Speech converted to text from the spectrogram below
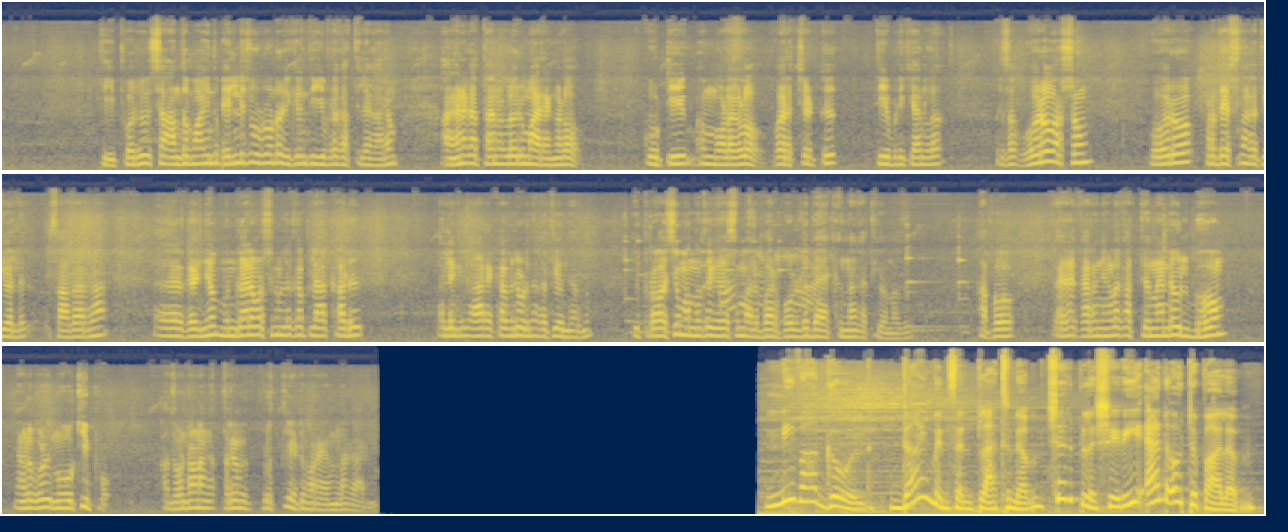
തീ ഇപ്പോൾ ഒരു ശാന്തമായി വലിയ ചൂടുകൊണ്ട് ഒരിക്കലും തീ ഇവിടെ കത്തില്ല. കാരണം അങ്ങനെ കത്താനുള്ള ഒരു മരങ്ങളോ കൂട്ടി മുളകളോ ഉരച്ചിട്ട് തീ പിടിക്കാനുള്ള ഒരു ഓരോ വർഷവും ഓരോ പ്രദേശത്ത് കത്തി വല്ല സാധാരണ കഴിഞ്ഞ മുൻകാല വർഷങ്ങളിലൊക്കെ പ്ലാക്കാട് അല്ലെങ്കിൽ ആരക്കാവിന്റെ നിന്ന് കത്തി വന്നിരുന്നു. ഇപ്രാവശ്യം വന്നത് ഏകദേശം മലബാർ പോളിന്റെ ബാക്കിൽ നിന്നാണ് കത്തി വന്നത്. അപ്പോൾ കാരണം ഞങ്ങൾ കത്തുന്നതിന്റെ ഉത്ഭവം ഞങ്ങൾ പോയി നോക്കിപ്പോൾ അതുകൊണ്ടാണ് അത്രയും വൃത്തിയായിട്ട് പറയാനുള്ള കാരണം. Niva Gold, Diamonds and Platinum, Chirpleshiri and Ottapalam.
